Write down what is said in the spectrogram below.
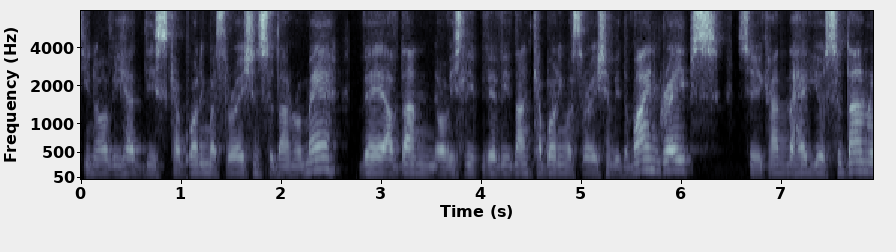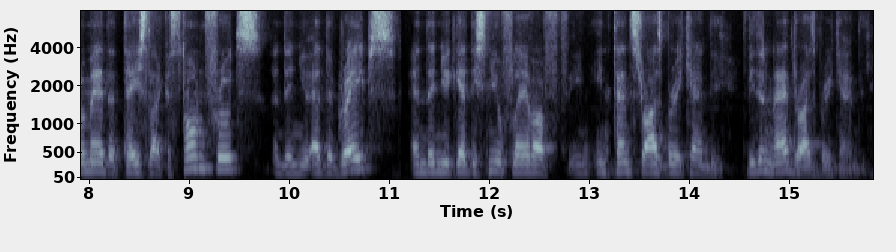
you know, we had this carbonic maceration Sudan Rume, where I've done obviously where we've done carbonic maceration with the wine grapes. So you kind of have your Sudan Rume that tastes like a stone fruits, and then you add the grapes, and then you get this new flavor of intense raspberry candy. We didn't add raspberry candy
